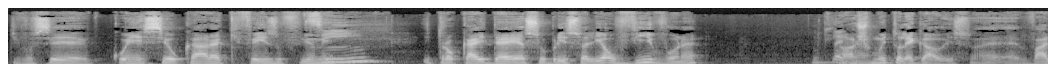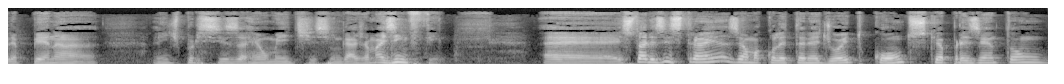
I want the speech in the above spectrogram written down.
de você conhecer o cara que fez o filme Sim. e trocar ideia sobre isso ali ao vivo, né? Muito Eu acho muito legal isso. é, vale a pena, a gente precisa realmente se engajar. Mas enfim, é, Histórias Estranhas é uma coletânea de oito contos que apresentam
